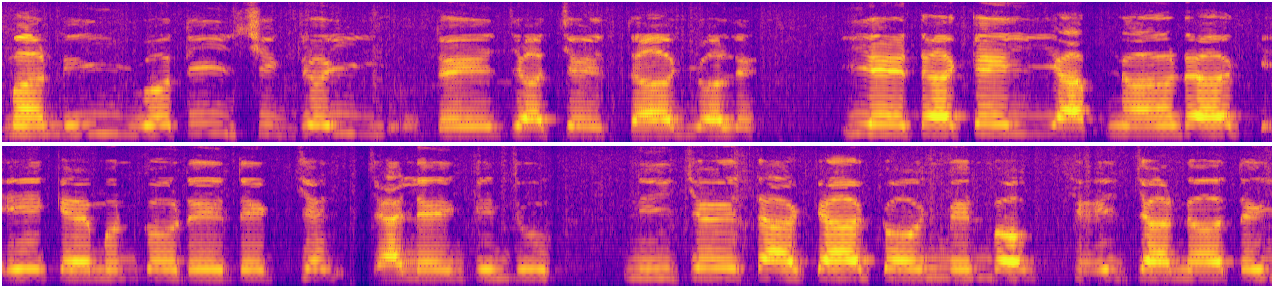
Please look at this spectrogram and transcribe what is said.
মানে অতি শীঘ্রই হতে যাচ্ছে তাহলে এটাকেই আপনারা কে কেমন করে দেখছেন? চাইলে কিন্তু নিচে থাকা কমেন্ট বক্সে জানাতেই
